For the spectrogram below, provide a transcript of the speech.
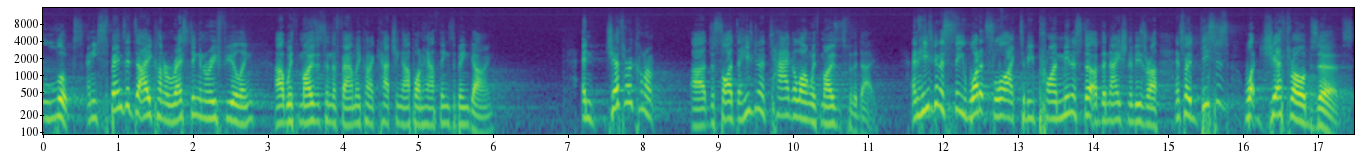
looks and he spends a day kind of resting and refueling uh, with Moses and the family, kind of catching up on how things have been going. And Jethro kind of uh, decides that he's going to tag along with Moses for the day. And he's going to see what it's like to be prime minister of the nation of Israel. And so this is what Jethro observes.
